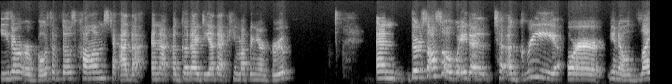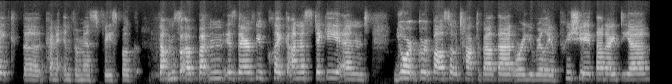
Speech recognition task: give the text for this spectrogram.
either or both of those columns to add that and a, a good idea that came up in your group. And there's also a way to, to agree or, you know, like the kind of infamous Facebook thumbs up button is there if you click on a sticky and your group also talked about that or you really appreciate that idea.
